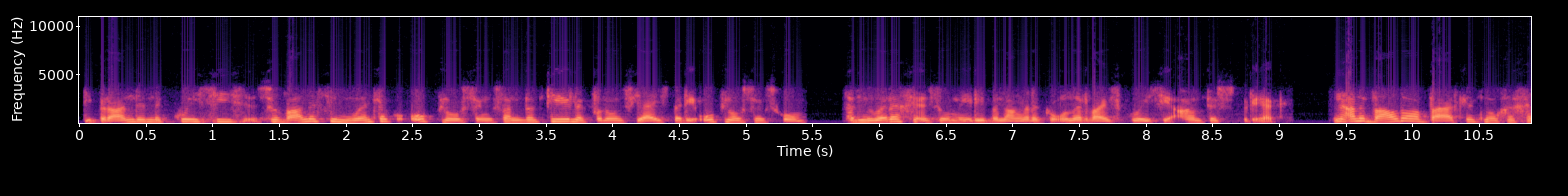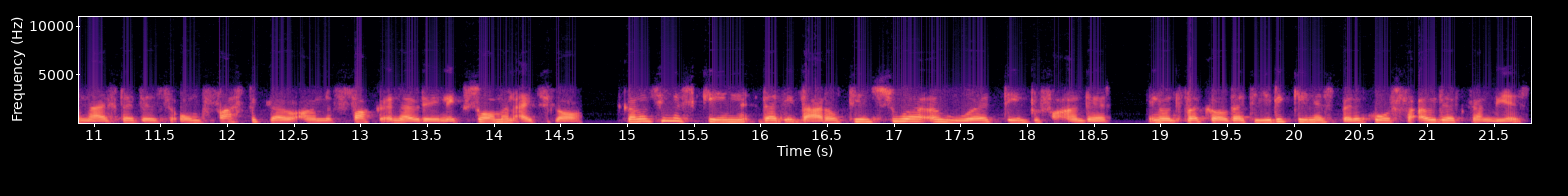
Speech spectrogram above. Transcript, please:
die brandende kwessies sowel as die moontlike oplossings van natuurlik vir ons juis by die oplossings kom wat nodig is om hierdie belangrike onderwyskwessie aan te spreek. En alhoewel daar werklik nog 'n geneigtheid is om vas te klou aan vakinhoude en eksamenuitslae, kan ons nie misken dat die wêreld teen so 'n hoë tempo verander en ontwikkel dat hierdie kennis binnekort verouderd kan wees.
